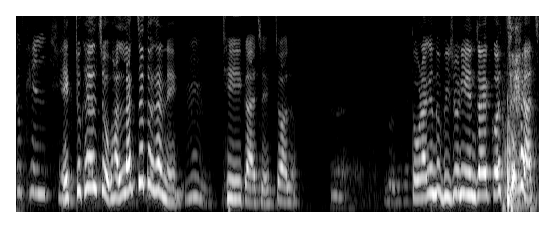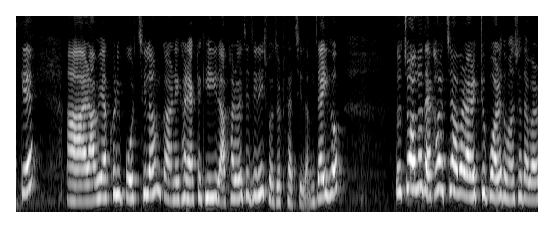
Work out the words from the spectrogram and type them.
তো খেলছি। একটু খেলছো? ভালো লাগছে তো এখানে? ঠিক আছে চলো। তোরা কিন্তু ভীষণই এনজয় করছে আজকে। আর আমি এখনই পড়ছিলাম কারণ এখানে একটা কি রাখা রয়েছে জিনিস? হোঁচট খাচ্ছিলাম। যাই হোক তো চলো দেখা হচ্ছে আবার আরেকটু পরে। তোমার সাথে আবার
